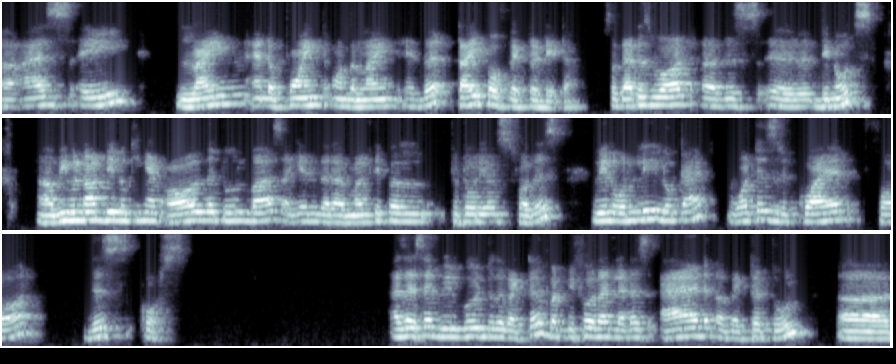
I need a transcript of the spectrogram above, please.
uh, as a line and a point on the line is the type of vector data. So that is what uh, this uh, denotes. Uh, we will not be looking at all the toolbars. Again, there are multiple tutorials for this. We'll only look at what is required for this course. As I said, we'll go into the vector, but before that, let us add a vector tool. Uh,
